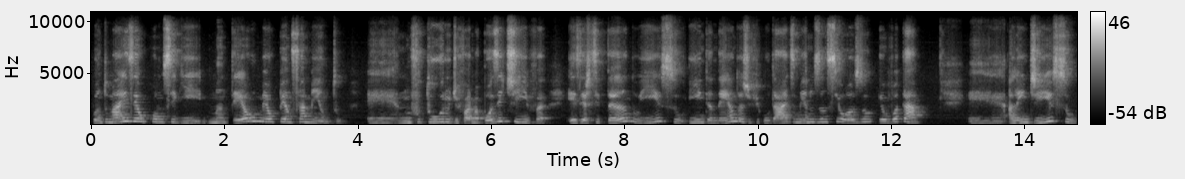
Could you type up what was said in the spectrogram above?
Quanto mais eu conseguir manter o meu pensamento é, num futuro de forma positiva, exercitando isso e entendendo as dificuldades, menos ansioso eu vou estar. Tá. É, além disso,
